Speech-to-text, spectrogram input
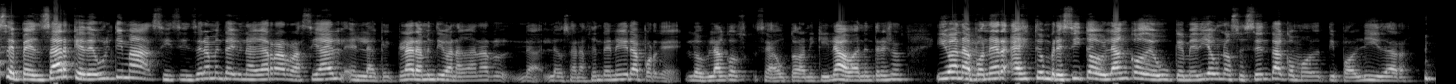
hace pensar que de última, si sinceramente hay una guerra racial en la que claramente iban a ganar la, la- o sea, la gente negra porque los blancos se autoaniquilaban entre ellos, iban a poner a este hombrecito blanco de que medía unos 60 como tipo líder?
